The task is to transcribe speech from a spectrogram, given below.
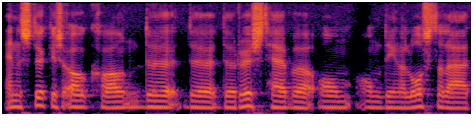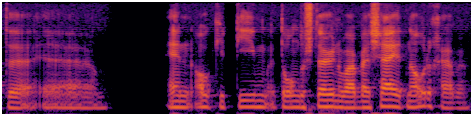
En een stuk is ook gewoon de, de, de rust hebben om, om dingen los te laten uh, en ook je team te ondersteunen waarbij zij het nodig hebben.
